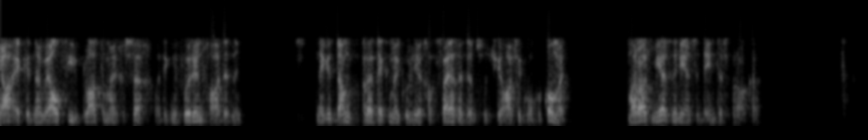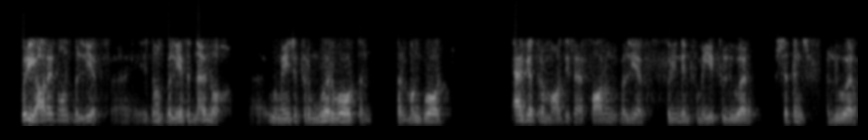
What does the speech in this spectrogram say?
Ja, ek het nou wel vier plate in my gesig wat ek nie voorheen gehad het nie. En ek is dankbaar dat ek en my kollega veilig uit 'n situasie kon gekom het. Maar daar's meer as net die insidente sprake oor die jare het ons beleef, uh, het ons beleef dit nou nog uh, hoe mense vermoor word en vermink word, erge traumatiese ervarings beleef, vriende en familie verloor, sittings verloor,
